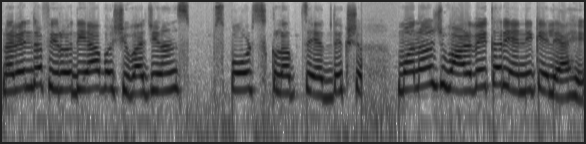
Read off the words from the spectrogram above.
नरेंद्र फिरोदिया व शिवाजी स्पोर्ट्स क्लबचे अध्यक्ष मनोज वाळवेकर यांनी केले आहे.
